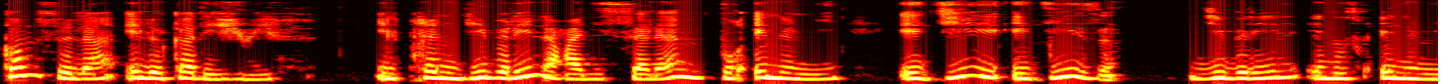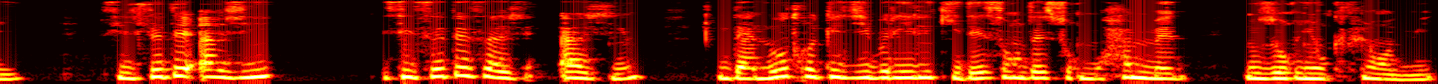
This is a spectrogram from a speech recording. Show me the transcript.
comme cela est le cas des Juifs. Ils prennent Jibril salam pour ennemi et, disent Jibril est notre ennemi. S'il s'était agi s'il s'était agi d'un autre que Jibril qui descendait sur Mohammed, nous aurions cru en lui.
